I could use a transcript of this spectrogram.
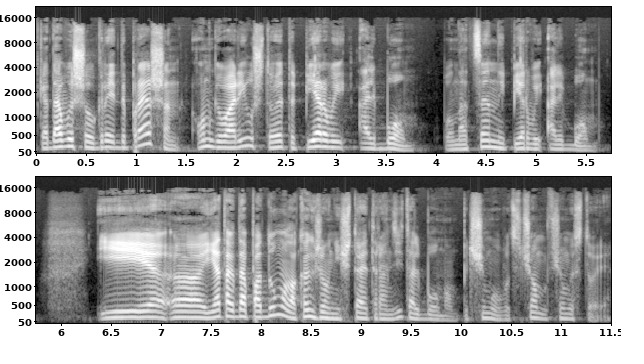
когда вышел Great Depression, он говорил, что это первый альбом, полноценный первый альбом. И э, я тогда подумал, а как же он не считает транзит альбомом? Почему? Вот в чем, в чем история?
